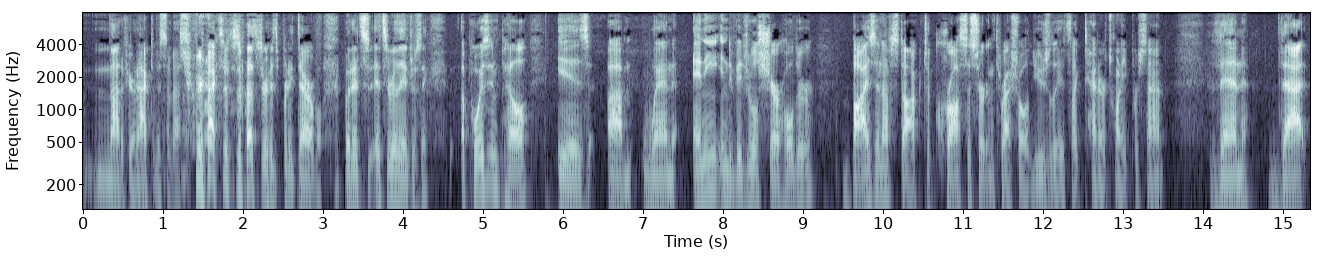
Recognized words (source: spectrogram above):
not if you're an activist investor. If you're an activist investor, it's pretty terrible. But it's it's really interesting. A poison pill is um, when any individual shareholder buys enough stock to cross a certain threshold. Usually, it's like ten or twenty percent. Then that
